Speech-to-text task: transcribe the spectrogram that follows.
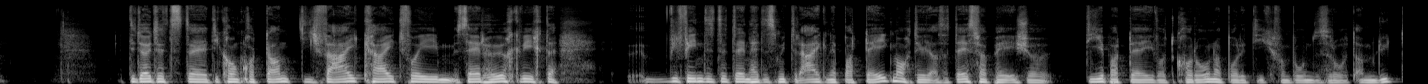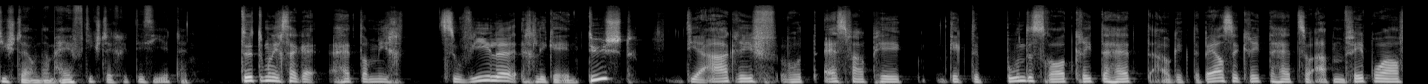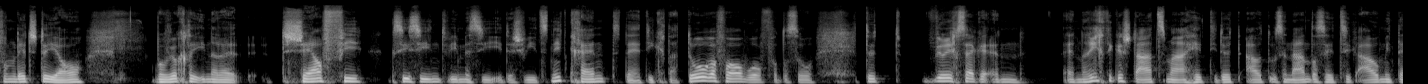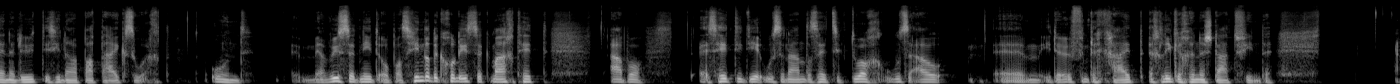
die dort jetzt äh, die konkordante Fähigkeit von ihm sehr hoch gewichten. Wie findet ihr denn, hat es mit der eigenen Partei gemacht? Also die SVP ist ja die Partei, die die Corona-Politik vom Bundesrat am lautesten und am heftigsten kritisiert hat. Dort muss ich sagen, hat er mich zuweilen ein bisschen enttäuscht. Die Angriffe, die die SVP gegen den Bundesrat geritten hat, auch gegen den Börse geritten hat, so ab dem Februar vom letzten Jahr, wo wirklich in einer Schärfe sind, wie man sie in der Schweiz nicht kennt, der Diktatorenvorwurf oder so. Dort würde ich sagen, ein, ein richtiger Staatsmann hätte dort auch die Auseinandersetzung auch mit diesen Leuten in seiner Partei gesucht. Und wir wissen nicht, ob er es hinter den Kulissen gemacht hat, aber es hätte die Auseinandersetzung durchaus auch ähm, in der Öffentlichkeit ein bisschen stattfinden können.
